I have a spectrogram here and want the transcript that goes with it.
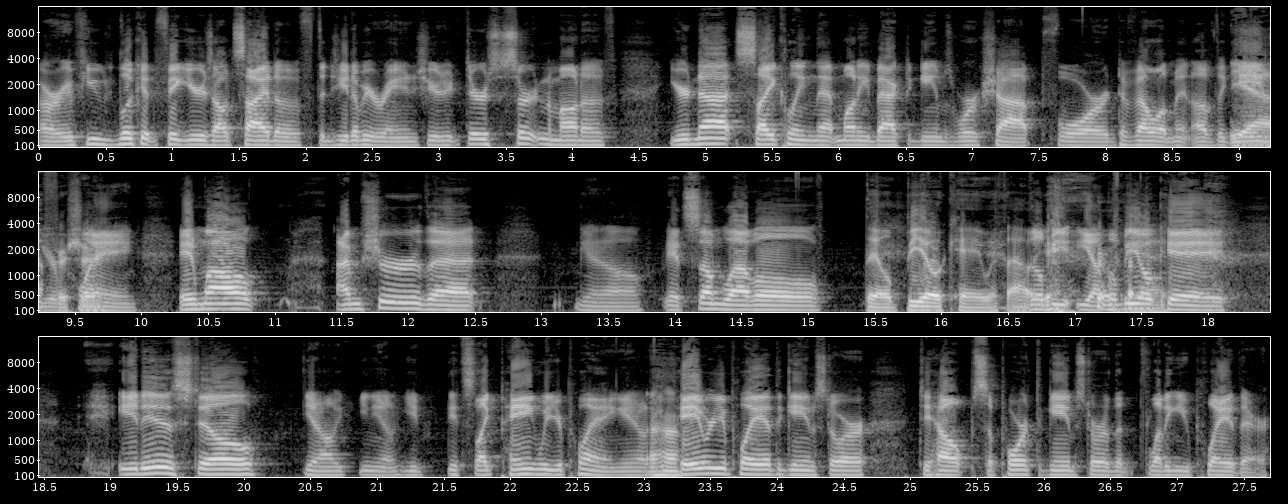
or if you look at figures outside of the GW range, you're, there's a certain amount of you're not cycling that money back to Games Workshop for development of the game Yeah, you're for sure. playing. And while I'm sure that you know at some level They'll be okay without. they'll be yeah they'll be okay it is still you know you know you it's like paying what you're playing you know Uh-huh. you pay where you play at the game store to help support the game store that's letting you play there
